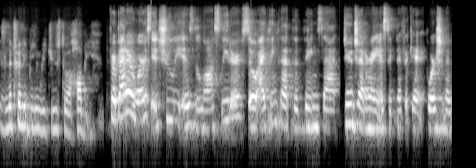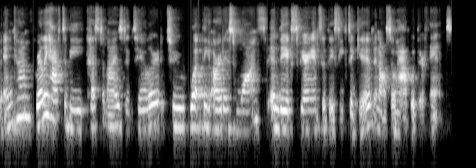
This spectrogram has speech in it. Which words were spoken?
is literally being reduced to a hobby. For better or worse, it truly is the loss leader. So I think that the things that do generate a significant portion of income really have to be customized and tailored to what the artist wants and the experience that they seek to give and also have with their fans.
